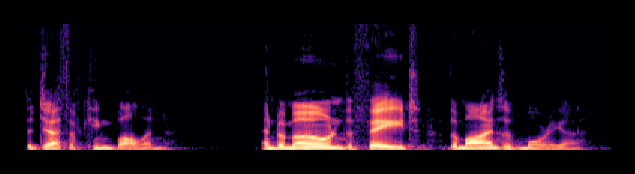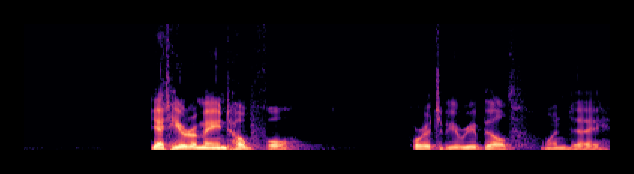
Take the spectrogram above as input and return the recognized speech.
the death of King Balin and bemoan the fate of the mines of Moria. Yet he remained hopeful for it to be rebuilt one day.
